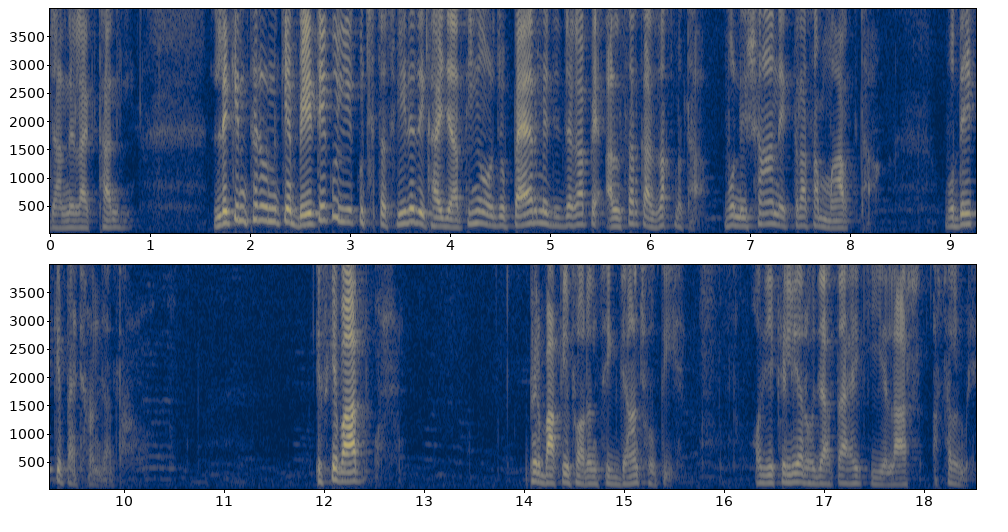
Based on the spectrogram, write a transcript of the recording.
जानने लायक था नहीं। लेकिन फिर उनके बेटे को ये कुछ तस्वीरें दिखाई जाती हैं और जो पैर में जिस जगह पे अल्सर का ज़ख्म था, वो निशान एक तरह सा मार्क था। वो देख के पहचान जाता। इसके बाद फिर बाकी फॉरेंसिक जाँच होती है और ये क्लियर हो जाता है कि ये लाश असल में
